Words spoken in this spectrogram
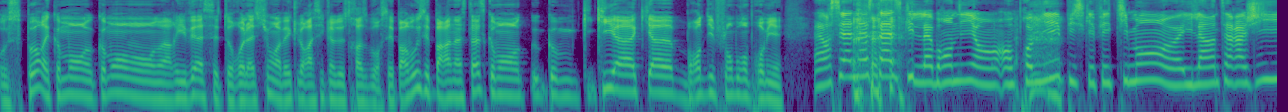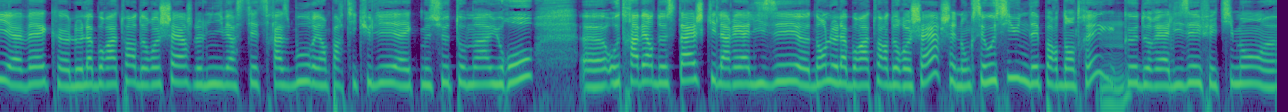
au sport. Et comment, comment on est arrivé à cette relation avec le Racing de Strasbourg? C'est par vous, c'est par Anastase? Comment, comme, qui- a, qui a brandi le flambeau en premier? Alors c'est Anastase qui l'a brandi en, en premier, puisqu'effectivement euh, il a interagi avec euh, le laboratoire de recherche de l'université de Strasbourg et en particulier avec Monsieur Thomas Hureau euh, au travers de stages qu'il a réalisés euh, dans le laboratoire de recherche. Et donc c'est aussi une des portes d'entrée Mhm. que de réaliser effectivement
